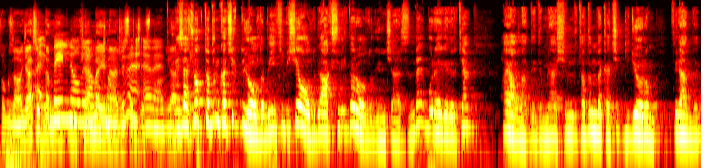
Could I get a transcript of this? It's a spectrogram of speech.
Çok güzel ama gerçekten Ay, belli mü- oluyor ama mükemmel çok, enerji değil mi? seçiyorsun Evet. abi. Yani Mesela çok tadım kaçıktı yolda. Bir iki bir şey oldu. Bir aksilikler oldu gün içerisinde. Buraya gelirken hay Allah dedim ya şimdi tadım da kaçık gidiyorum filan dedim.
